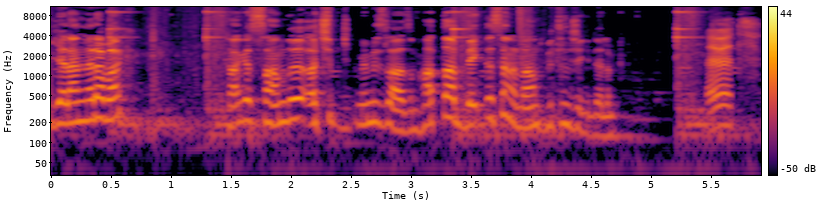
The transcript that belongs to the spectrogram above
gelenlere bak. Kanka sandığı açıp gitmemiz lazım. Hatta beklesene round bitince gidelim. Evet.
